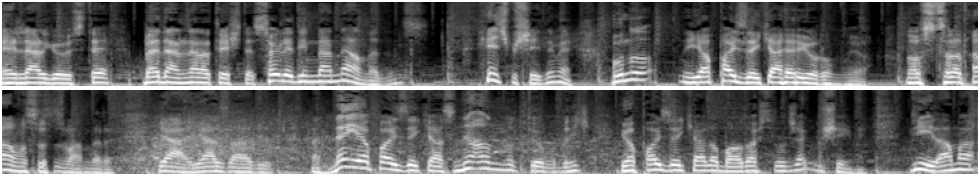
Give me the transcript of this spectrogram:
eller göğüste, bedenler ateşte. Söylediğimden ne anladınız? Hiçbir şey değil mi? Bunu yapay zekaya yorumluyor. Nostradamus uzmanları. Ya yaz abi. Ne yapay zekası ne anlatıyor burada hiç yapay zekayla bağdaştırılacak bir şey mi? Değil ama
